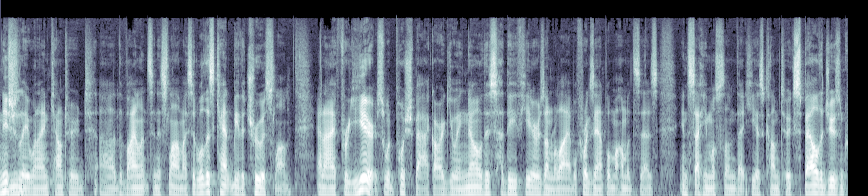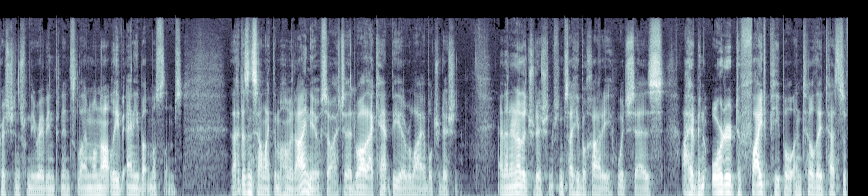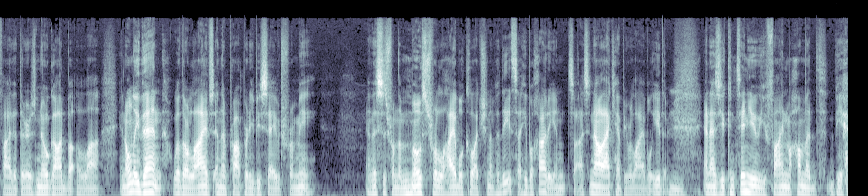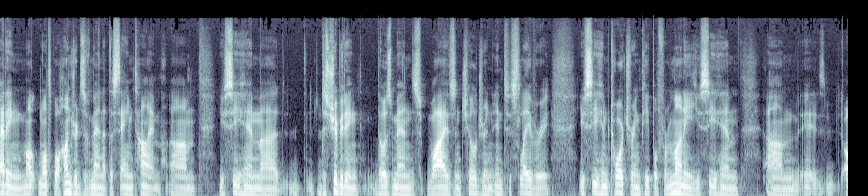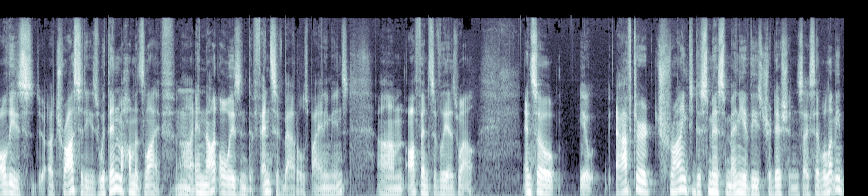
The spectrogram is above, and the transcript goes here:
Initially, when I encountered uh, the violence in Islam, I said, well, this can't be the true Islam. And I, for years, would push back, arguing, no, this hadith here is unreliable. For example, Muhammad says in Sahih Muslim that he has come to expel the Jews and Christians from the Arabian Peninsula and will not leave any but Muslims. That doesn't sound like the Muhammad I knew, so I said, mm. well, that can't be a reliable tradition. And then another tradition from Sahih Bukhari, which says, I have been ordered to fight people until they testify that there is no God but Allah, and only then will their lives and their property be saved from me. And this is from the most reliable collection of hadith, Sahih Bukhari. And so I said, no, that can't be reliable either. Mm. And as you continue, you find Muhammad beheading mul- multiple hundreds of men at the same time. Um, you see him uh, distributing those men's wives and children into slavery. You see him torturing people for money. You see him um, all these atrocities within Muhammad's life, mm. uh, and not always in defensive battles by any means, um, offensively as well. And so, after trying to dismiss many of these traditions, I said, well, let me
